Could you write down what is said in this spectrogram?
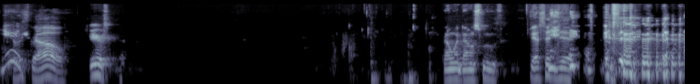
Here Cheers. we go. Cheers. That went down smooth. Yes, it did. yes, it did.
